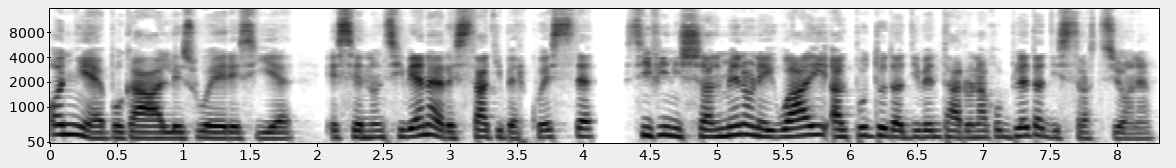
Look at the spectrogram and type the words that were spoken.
Ogni epoca ha le sue eresie e se non si viene arrestati per queste, si finisce almeno nei guai al punto da diventare una completa distrazione.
